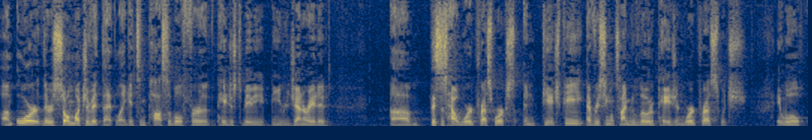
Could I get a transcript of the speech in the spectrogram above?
Um, or there's so much of it that like it's impossible for the pages to maybe be regenerated. Um, this is how WordPress works in PHP. Every single time you load a page in WordPress, which it will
